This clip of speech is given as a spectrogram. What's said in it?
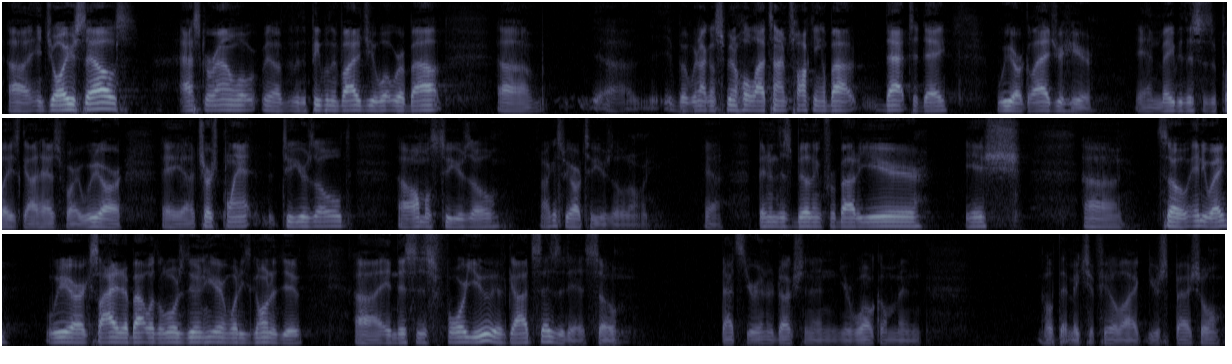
Uh, enjoy yourselves. Ask around what, uh, the people invited you what we're about. Uh, uh but we're not going to spend a whole lot of time talking about that today. We are glad you're here, and maybe this is a place God has for you. We are a uh, church plant, two years old, uh, almost two years old. I guess we are two years old, aren't we? Yeah. Been in this building for about a year ish. so, anyway, we are excited about what the Lord's doing here and what He's going to do. Uh, and this is for you if God says it is. So that's your introduction, and you're welcome. And hope that makes you feel like you're special.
